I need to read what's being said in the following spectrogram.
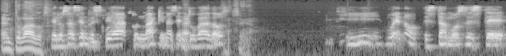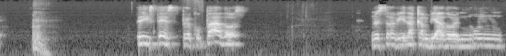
Entubados. Que los hacen respirar con máquinas eh, entubados. Sí. Y bueno, estamos este, tristes, preocupados. Nuestra vida ha cambiado en un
